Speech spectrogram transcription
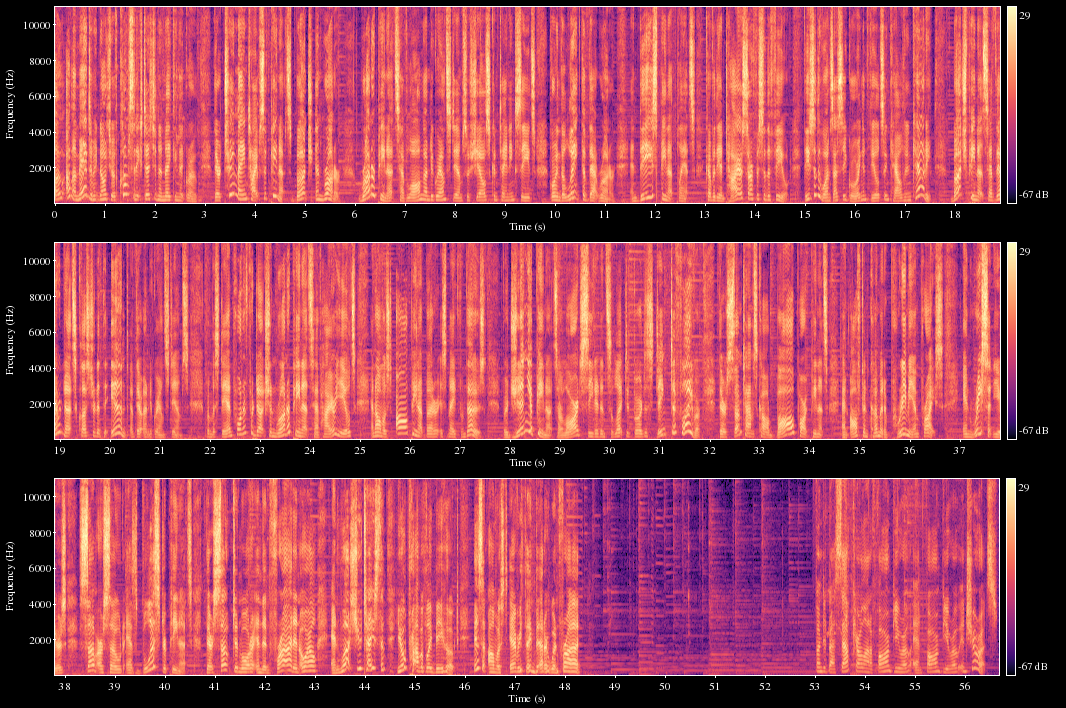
Hello, I'm Amanda McNulty of Clemson Extension and Making It Grow. There are two main types of peanuts, bunch and runner. Runner peanuts have long underground stems with shells containing seeds growing the length of that runner, and these peanut plants cover the entire surface of the field. These are the ones I see growing in fields in Calhoun County. Bunch peanuts have their nuts clustered at the end of their underground stems. From a standpoint of production, runner peanuts have higher yields, and almost all peanut butter is made from those. Virginia peanuts are large seeded and selected for a distinctive flavor. They're sometimes called ballpark peanuts and often come at a premium price. In recent years, some are sold as blister peanuts. They're soaked in water and then fried in oil, and once you taste them, you'll probably be hooked. Isn't almost everything better when fried? Funded by South Carolina Farm Bureau and Farm Bureau Insurance.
